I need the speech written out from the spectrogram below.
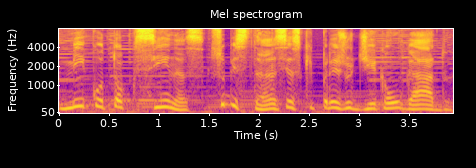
micotoxinas, substâncias que prejudicam o gado.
